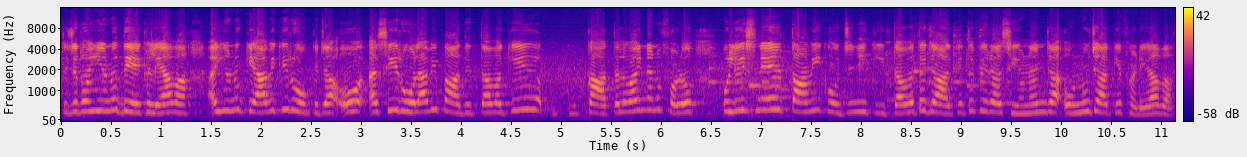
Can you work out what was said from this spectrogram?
ਤੇ ਜਦੋਂ ਅਸੀਂ ਉਹਨੂੰ ਦੇਖ ਲਿਆ ਵਾ, ਅਸੀਂ ਉਹਨੂੰ ਕਿਹਾ ਵੀ ਕਿ ਰੁਕ ਜਾ। ਉਹ ਅਸੀਂ ਰੋਲਾ ਵੀ ਪਾ ਦਿੱਤਾ ਵਾ ਕਿ ਕਾਤਲ ਵਾ, ਇਹਨਾਂ ਨੂੰ ਫੜੋ। ਪੁਲਿਸ ਨੇ ਤਾਂ ਵੀ ਕੁਝ ਨਹੀਂ ਕੀਤਾ ਵਾ ਤੇ ਜਾ ਕੇ ਤੇ ਫਿਰ ਅਸੀਂ ਉਹਨਾਂ ਨੂੰ ਜਾ- ਉਹਨੂੰ ਜਾ ਕੇ ਫੜਿਆ ਵਾ।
